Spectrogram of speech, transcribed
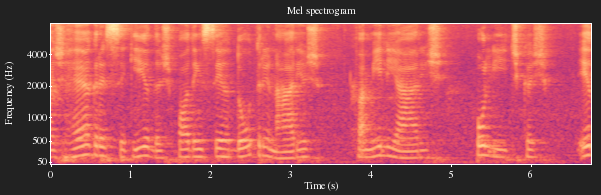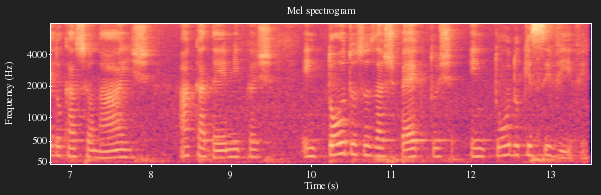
As regras seguidas podem ser doutrinárias, familiares, políticas, educacionais, acadêmicas, em todos os aspectos, em tudo que se vive.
